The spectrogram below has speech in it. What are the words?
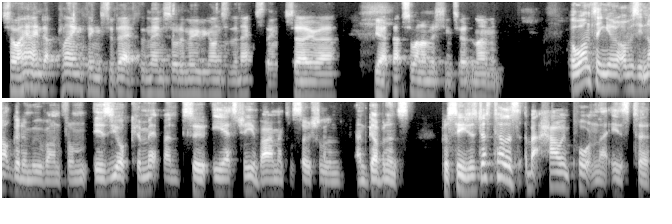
So I end up playing things to death, and then sort of moving on to the next thing. So uh, yeah, that's the one I'm listening to at the moment. But one thing you're obviously not going to move on from is your commitment to ESG, environmental, social, and, and governance procedures. Just tell us about how important that is to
